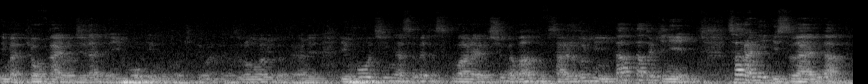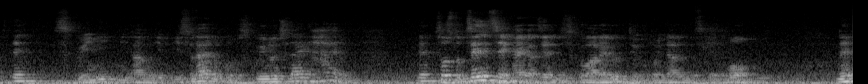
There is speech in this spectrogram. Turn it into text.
今教会の時代で違法人の時。って言われてますローマ人の手紙違法人が全て救われる主が満足される時に至った時にさらにイスラエルが、ね、救いにあのイスラエルのこの救いの時代に入る、ね、そうすると全世界が全部救われるっていうことになるんですけれどもね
